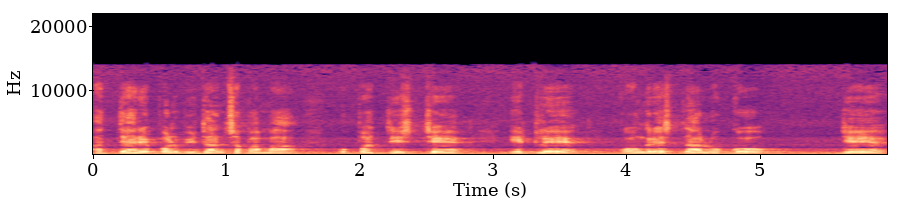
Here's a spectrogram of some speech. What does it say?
અત્યારે પણ વિધાનસભામાં ઉપસ્થિત છે. એટલે કોંગ્રેસના લોકો જે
